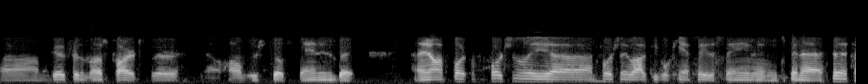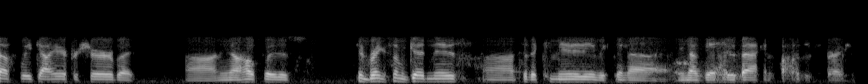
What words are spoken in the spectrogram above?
um, good for the most part. Their you know, homes are still standing, but I know unfortunately, uh, unfortunately, a lot of people can't say the same, and it's been a it's been a tough week out here for sure. But um, you know, hopefully this can bring some good news uh, to the community. We can, uh, you know, get headed back in a positive direction.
